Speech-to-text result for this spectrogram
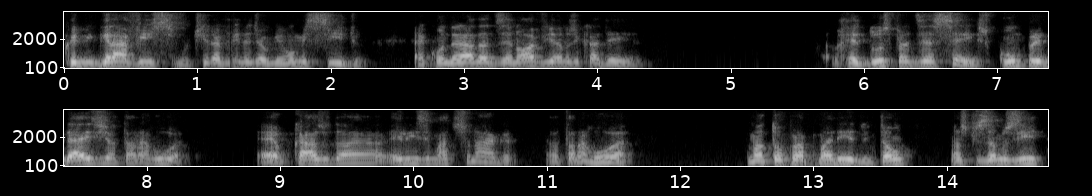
crime gravíssimo, tira a vida de alguém, um homicídio, é condenado a 19 anos de cadeia, reduz para 16, cumpre 10 e já está na rua. É o caso da Elise Matsunaga. Ela está na rua matou o próprio marido. Então, nós precisamos ir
